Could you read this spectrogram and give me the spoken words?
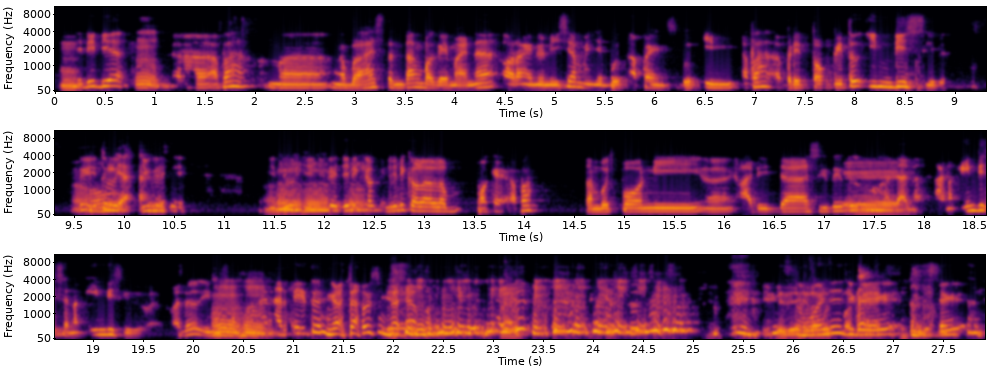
hmm. Jadi dia Hmm. eh, apa me- ngebahas tentang bagaimana orang Indonesia menyebut apa yang disebut in apa Britpop itu indies gitu. Itu, itu Oh, lucu ya. juga sih. Itu Hmm, lucu juga. Jadi hmm. kalau- jadi kalau lo pakai apa rambut poni, eh, Adidas gitu itu Iya. ada anak anak indies, anak indies gitu. Padahal ini Hmm, hmm. kan artinya itu nggak tahu sebenarnya apa. Ini sih, Semuanya juga yang, yang-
